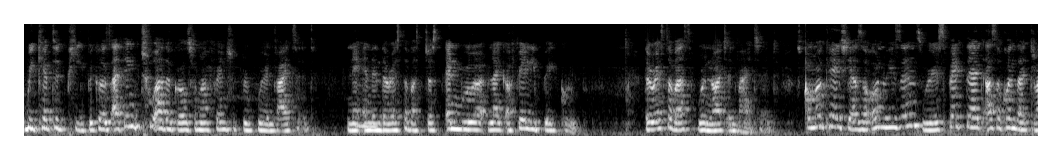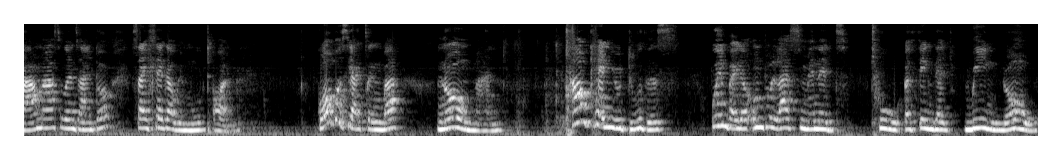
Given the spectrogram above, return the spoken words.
We kept it p because i think two other girls from our friendship group were invited ne? and mm-hmm. then the rest of us just and we were like a fairly big group. The rest of us were not invited. Siqoma, okay she has her own reasons. We respect that. Asokwenza drama sokwenza nto. Sayihleka we moved on. Ngoku siyacinga uba no man. How can you do this? Uinvite umntu last minute to a thing that we know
